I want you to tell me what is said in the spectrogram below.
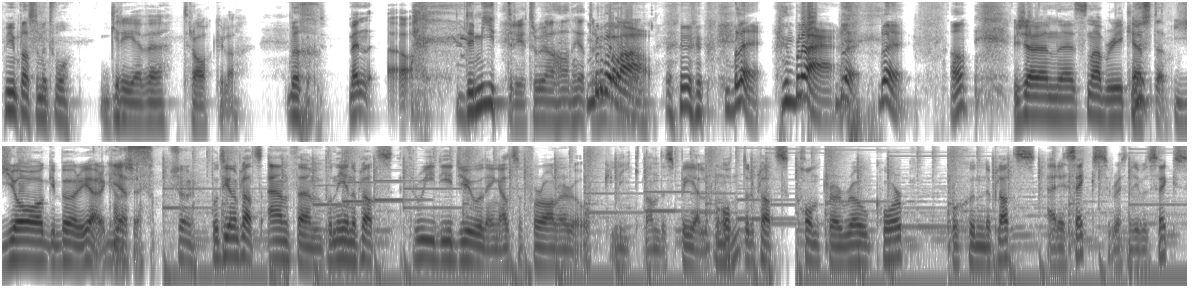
Min plats nummer två. Greve Dracula. Men, ja. Dimitri tror jag han heter. Bla. blä, Blä. blä, blä. Ja, Vi kör en eh, snabb recap. Just det. Jag börjar kanske. yes, kör. På tionde plats Anthem, på nionde plats 3D Dueling, alltså For Honor och liknande spel. På åttonde plats Contra Rogue Corp. På sjunde plats RE6, Resident Evil 6.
